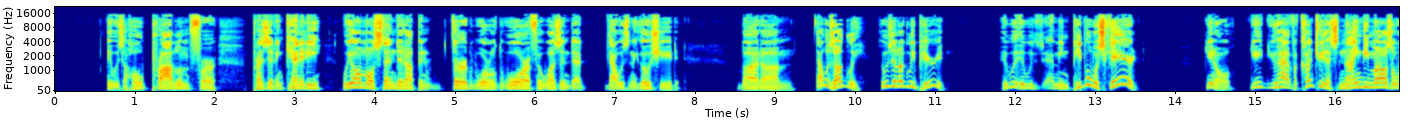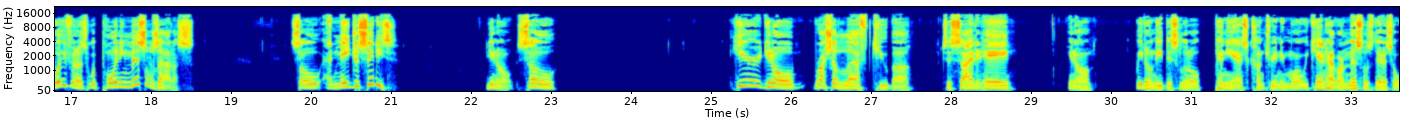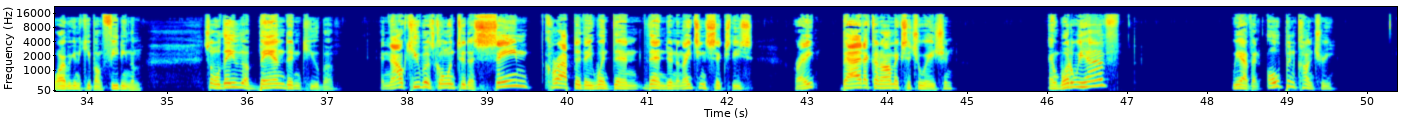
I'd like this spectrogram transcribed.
It was a whole problem for President Kennedy. We almost ended up in Third World War if it wasn't that that was negotiated. But um, that was ugly. It was an ugly period. It was, it was I mean, people were scared. You know, you, you have a country that's 90 miles away from us with pointing missiles at us. So, at major cities. You know, so here, you know, Russia left Cuba, decided, hey, you know, we don't need this little penny ass country anymore. We can't have our missiles there, so why are we going to keep on feeding them? So they abandoned Cuba. And now Cuba's going to the same crap that they went then then during the 1960s, right? Bad economic situation. And what do we have? We have an open country,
